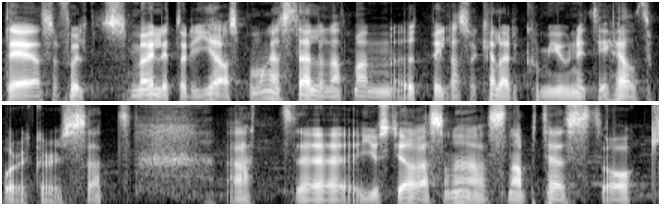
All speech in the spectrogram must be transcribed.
det är alltså fullt möjligt och det görs på många ställen att man utbildar så kallade community health workers. Att, att eh, just göra sådana här snabbtest och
